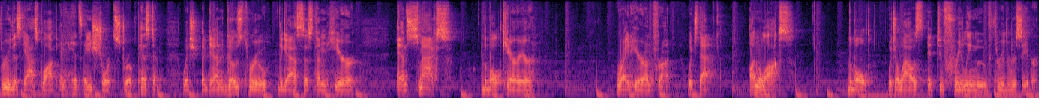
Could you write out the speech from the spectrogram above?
through this gas block and hits a short stroke piston, which again goes through the gas system here and smacks the bolt carrier right here on the front, which that unlocks the bolt, which allows it to freely move through the receiver,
